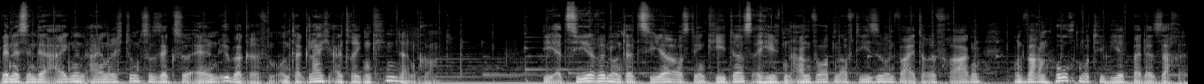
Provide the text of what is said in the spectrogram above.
wenn es in der eigenen Einrichtung zu sexuellen Übergriffen unter gleichaltrigen Kindern kommt. Die Erzieherinnen und Erzieher aus den Kitas erhielten Antworten auf diese und weitere Fragen und waren hochmotiviert bei der Sache.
